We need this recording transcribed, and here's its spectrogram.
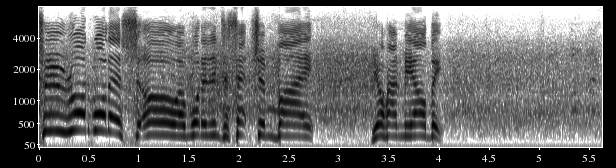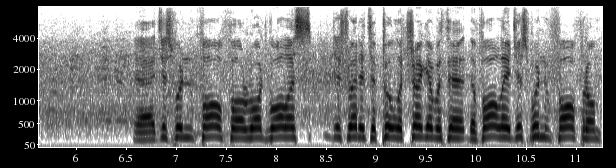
to Rod Wallace. Oh, and what an interception by Johan Mjällby. Yeah, just wouldn't fall for Rod Wallace. Just ready to pull the trigger with the, the volley. Just wouldn't fall for him.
